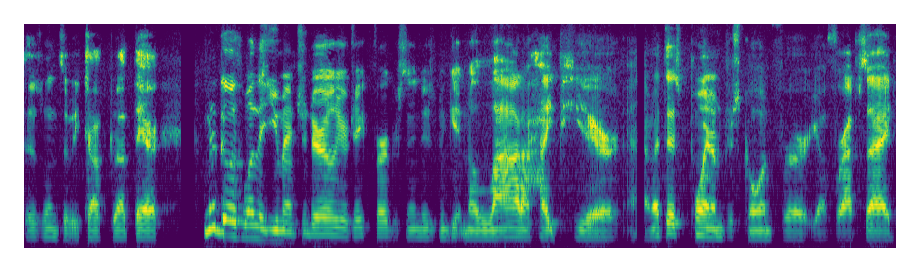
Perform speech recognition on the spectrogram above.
those ones that we talked about there, I'm going to go with one that you mentioned earlier, Jake Ferguson, who's been getting a lot of hype here. Um, at this point, I'm just going for you know for upside.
